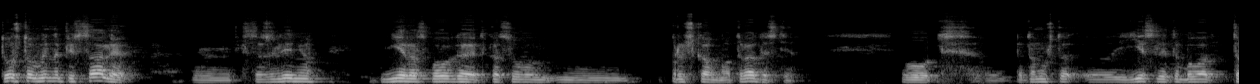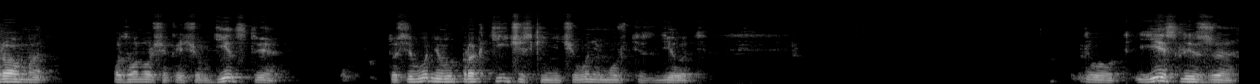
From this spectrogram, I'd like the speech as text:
то, что вы написали, к сожалению, не располагает к особым прыжкам от радости. Вот. Потому что э, если это была травма позвоночника еще в детстве, то сегодня вы практически ничего не можете сделать. Вот. Если же,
